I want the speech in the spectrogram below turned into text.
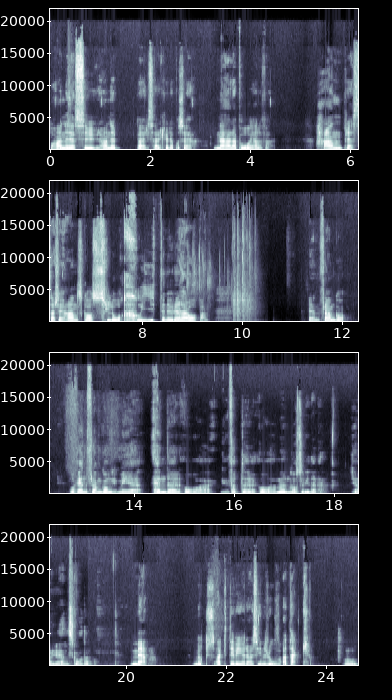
Och han är sur. Han är bärsärk höll jag på att säga. Nära på i alla fall. Han pressar sig. Han ska slå skiten ur den här apan. En framgång. Och en framgång med händer och fötter och mun och så vidare. Gör ju en skada då. Men Mux aktiverar sin rovattack. Mm.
